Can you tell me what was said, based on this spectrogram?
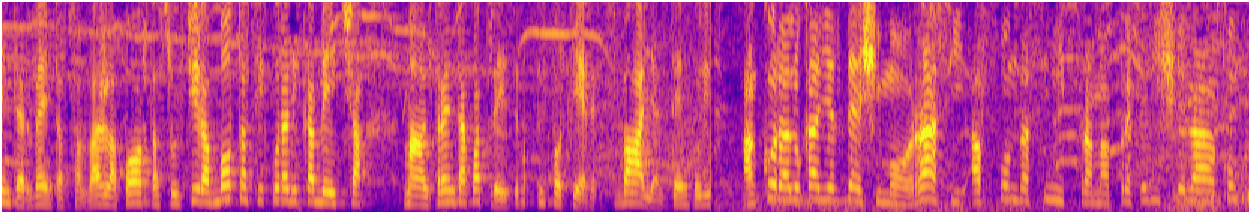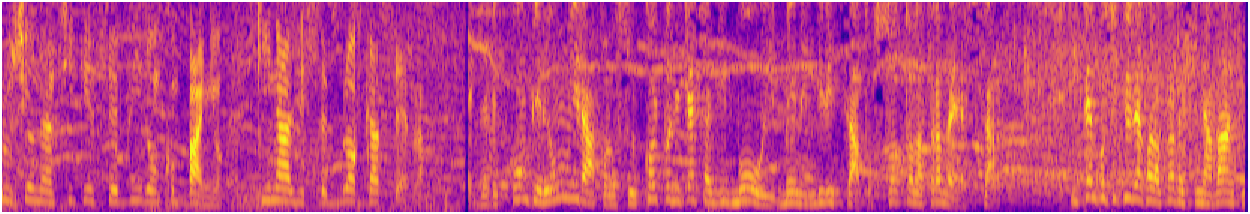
L'intervento a salvare la porta sul tiro a botta si cura di Cabeccia, ma al 34esimo il portiere sbaglia il tempo di Ancora locali al decimo, Rasi affonda a sinistra ma preferisce la conclusione anziché servire un compagno. Chinalis blocca a terra. deve compiere un miracolo sul colpo di testa di Boi, ben indirizzato sotto la traversa. Il tempo si chiude con la Torres in avanti.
